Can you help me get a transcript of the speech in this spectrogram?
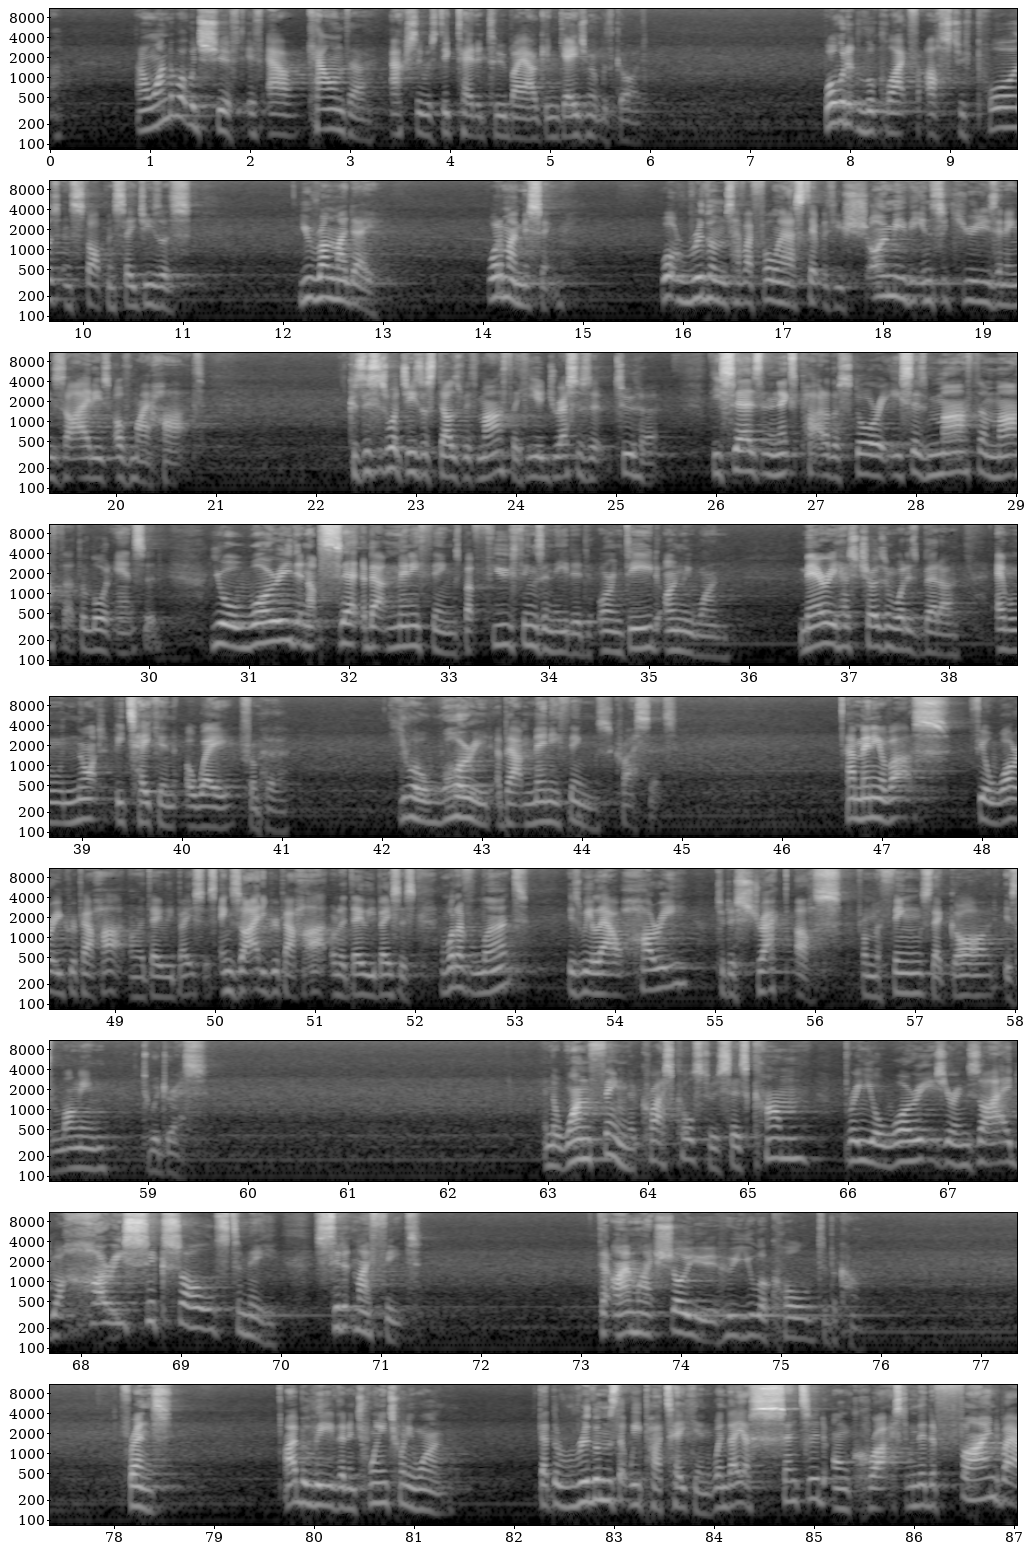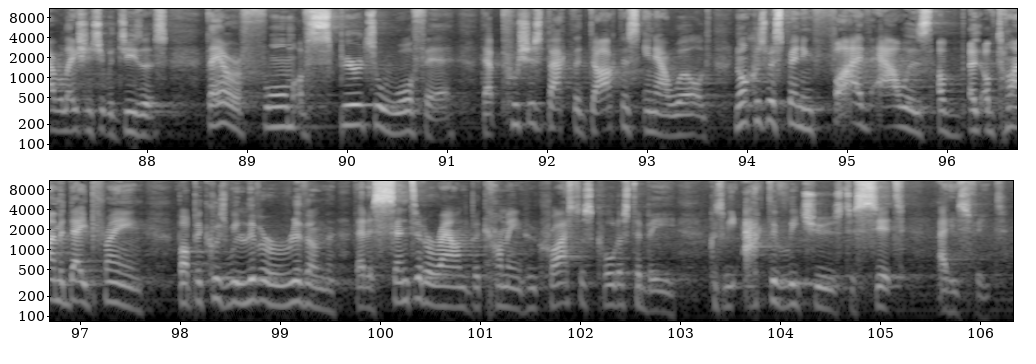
And I wonder what would shift if our calendar actually was dictated to by our engagement with God. What would it look like for us to pause and stop and say, Jesus, you run my day. What am I missing? What rhythms have I fallen out of step with you? Show me the insecurities and anxieties of my heart. Because this is what Jesus does with Martha. He addresses it to her. He says in the next part of the story, He says, Martha, Martha, the Lord answered, You are worried and upset about many things, but few things are needed, or indeed only one. Mary has chosen what is better and will not be taken away from her. You are worried about many things, Christ says. How many of us feel worry grip our heart on a daily basis, anxiety grip our heart on a daily basis? And what I've learnt is we allow hurry to distract us from the things that God is longing to address. And the one thing that Christ calls to is says, Come, bring your worries, your anxiety, your hurry sick souls to me. Sit at my feet that I might show you who you are called to become. Friends, I believe that in 2021, that the rhythms that we partake in, when they are centered on Christ, when they're defined by our relationship with Jesus, they are a form of spiritual warfare that pushes back the darkness in our world, not because we're spending five hours of, of time a day praying, but because we live a rhythm that is centered around becoming who Christ has called us to be, because we actively choose to sit at his feet.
